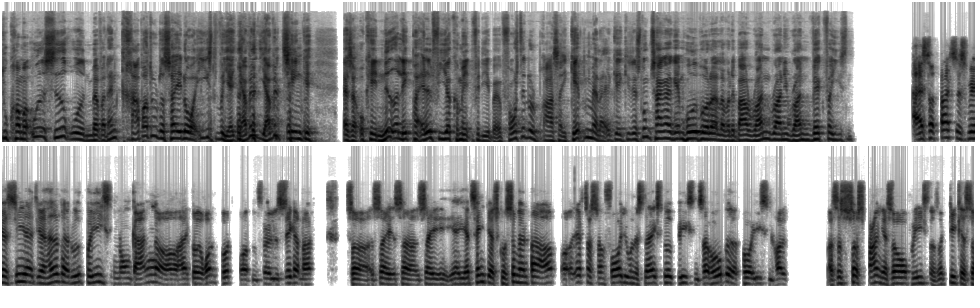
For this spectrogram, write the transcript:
Du kommer ud af sideruden, men hvordan krabber du dig så ind over isen? For jeg, jeg, vil, jeg vil tænke, Altså, okay, ned og ligge på alle fire komme ind, fordi forestiller du, du brænder igennem, eller gik der sådan nogle tanker igennem hovedet på dig, eller var det bare run, run, run, væk fra isen? Altså, faktisk vil jeg sige, at jeg havde været ude på isen nogle gange, og havde gået rundt på den, hvor den føltes sikker nok. Så, så, så, så jeg, jeg tænkte, jeg skulle simpelthen bare op, og eftersom forhjulene stadig stod på isen, så håbede jeg på, at isen holdt. Og så, så sprang jeg så over på isen, og så gik jeg så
